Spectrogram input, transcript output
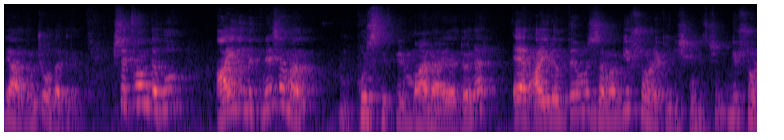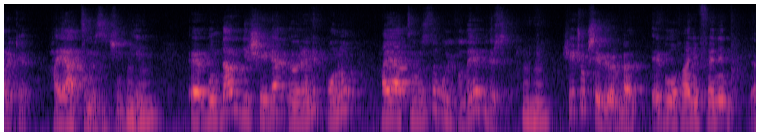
yardımcı olabilirim. İşte tam da bu ayrılık ne zaman pozitif bir manaya döner? Eğer ayrıldığımız zaman bir sonraki ilişkimiz için, bir sonraki hayatımız için diyeyim, e, bundan bir şeyler öğrenip onu hayatımızda uygulayabilirsek. Şeyi çok seviyorum ben. Ebu Hanife'nin e,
